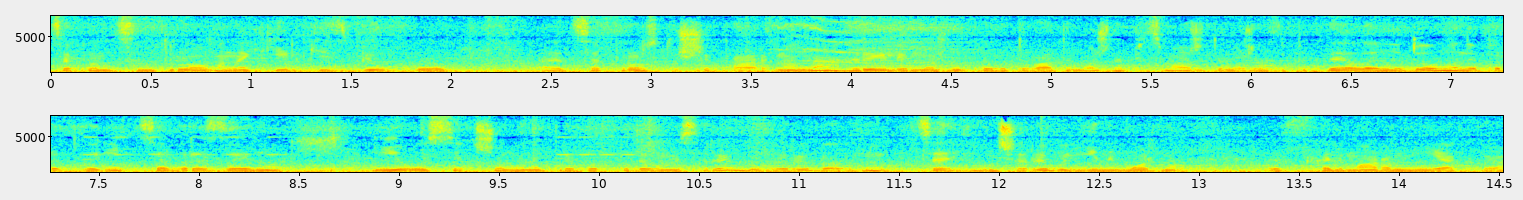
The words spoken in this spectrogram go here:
це концентрована кількість білку. Е, Це просто шикарно. На грилі можна приготувати, можна підсмажити, можна запекти, але недовго не перетворіть це в резину. І ось якщо ми, наприклад, подивимося рибу, риба, ну це інша риба, її не можна з кальмаром ніяк е,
